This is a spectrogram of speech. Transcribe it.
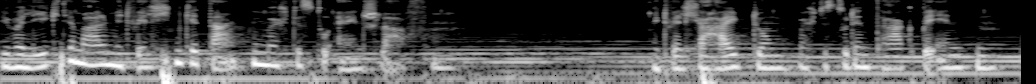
überleg dir mal, mit welchen Gedanken möchtest du einschlafen? Mit welcher Haltung möchtest du den Tag beenden?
